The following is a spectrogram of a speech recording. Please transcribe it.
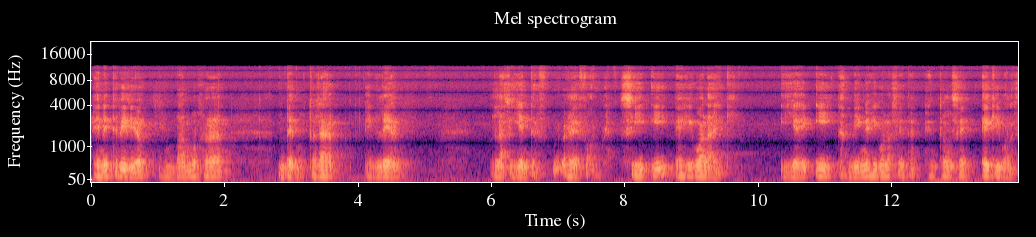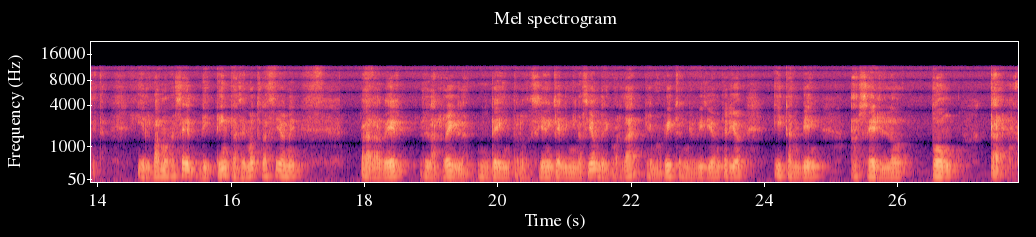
En este vídeo vamos a demostrar en LEAN la siguiente eh, fórmula. Si y es igual a x y y también es igual a z, entonces x igual a z. Y vamos a hacer distintas demostraciones para ver las reglas de introducción y de eliminación de igualdad que hemos visto en el vídeo anterior y también hacerlo con cálculo.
